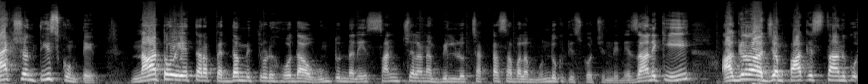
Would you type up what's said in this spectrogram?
యాక్షన్ తీసుకుంటే నాటో ఏతర పెద్ద మిత్రుడి హోదా ఉంటుందని సంచలన బిల్లు చట్టసభల ముందుకు తీసుకొచ్చింది. నిజానికి అగ్రరాజ్యం పాకిస్తాన్కు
